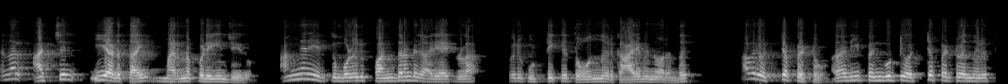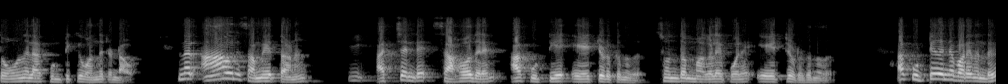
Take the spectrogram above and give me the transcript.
എന്നാൽ അച്ഛൻ ഈ അടുത്തായി മരണപ്പെടുകയും ചെയ്തു. അങ്ങനെ ഇരിക്കുമ്പോൾ ഒരു പന്ത്രണ്ട് കാര്യമായിട്ടുള്ള ഒരു കുട്ടിക്ക് തോന്നുന്ന ഒരു കാര്യം എന്ന് പറയുന്നത് അവരൊറ്റപ്പെട്ടു അതായത് ഈ പെൺകുട്ടി ഒറ്റപ്പെട്ടു എന്നൊരു തോന്നൽ ആ കുട്ടിക്ക് വന്നിട്ടുണ്ടാവും. എന്നാൽ ആ ഒരു സമയത്താണ് ഈ അച്ഛന്റെ സഹോദരൻ ആ കുട്ടിയെ ഏറ്റെടുക്കുന്നത് സ്വന്തം മകളെ പോലെ ഏറ്റെടുക്കുന്നത്. ആ കുട്ടി തന്നെ പറയുന്നുണ്ട്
